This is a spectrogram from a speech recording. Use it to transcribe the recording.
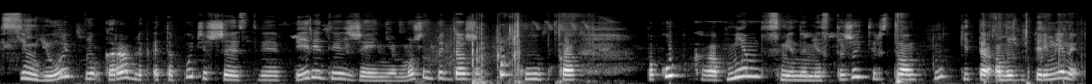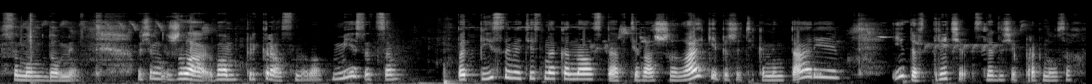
с семьей. Ну, кораблик это путешествие, передвижение, может быть даже покупка. Покупка, обмен, смена места жительства, ну, какие-то, а может быть перемены в самом доме. В общем, желаю вам прекрасного месяца. Подписывайтесь на канал, ставьте ваши лайки, пишите комментарии. И до встречи в следующих прогнозах.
